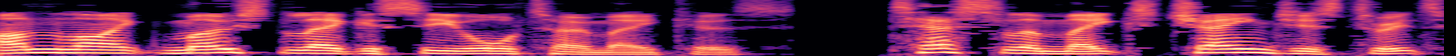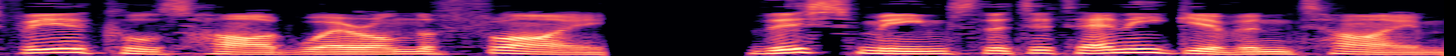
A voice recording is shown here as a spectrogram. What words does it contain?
Unlike most legacy automakers, Tesla makes changes to its vehicle's hardware on the fly. This means that at any given time,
